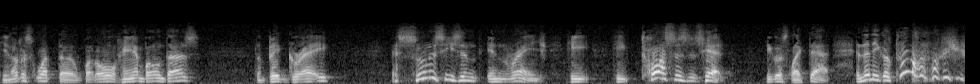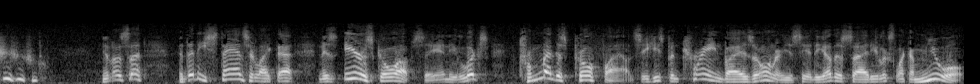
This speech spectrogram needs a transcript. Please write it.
You notice what the what old Hambone does? The big gray. As soon as he's in, in range, he, he tosses his head. He goes like that. And then he goes, you know that? And then he stands there like that, and his ears go up, see, and he looks tremendous profile. See, he's been trained by his owner. You see, the other side, he looks like a mule.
